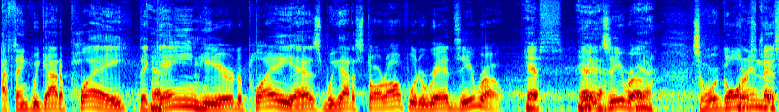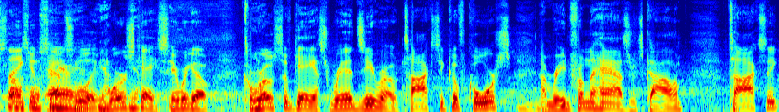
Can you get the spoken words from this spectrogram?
I think we got to play the Yeah. game here to play as we got to start off with a red zero. Yes. Red zero. So we're going Worst in this thinking, absolutely, worst case. Here we go. Corrosive gas, red zero. Toxic, of course. Mm-hmm. I'm reading from the hazards column. Toxic,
